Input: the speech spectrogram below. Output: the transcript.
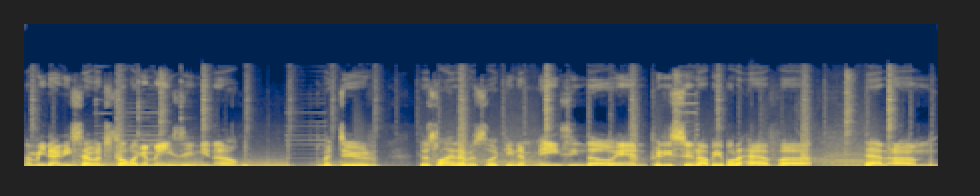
I mean, 97 still like amazing, you know? But dude, this lineup is looking amazing though, and pretty soon I'll be able to have uh, that um,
